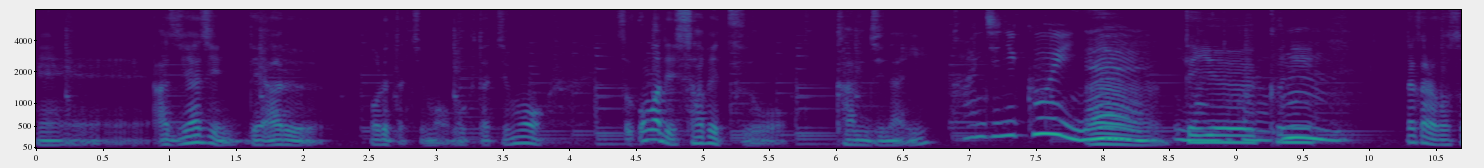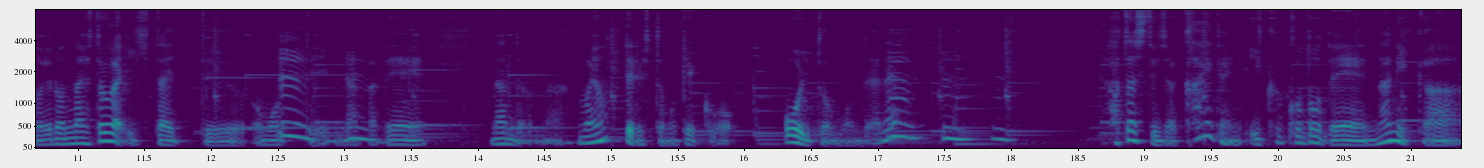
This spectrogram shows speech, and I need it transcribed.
えーアジア人である俺たちも僕たちもそこまで差別を感じない。感じにくいね、うん。っていう国。うん。だからこそいろんな人が行きたいっていう思っている中で、なんだろうな。迷ってる人も結構多いと思うんだよね。うんうん。果たしてじゃあ海外に行くことで何か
